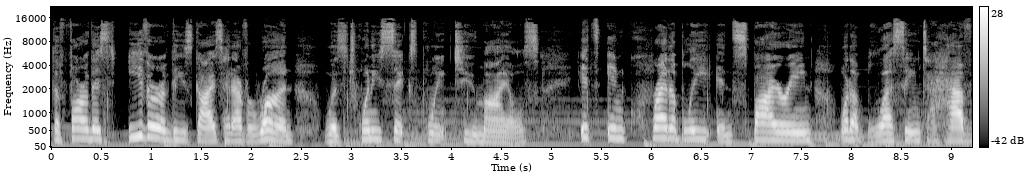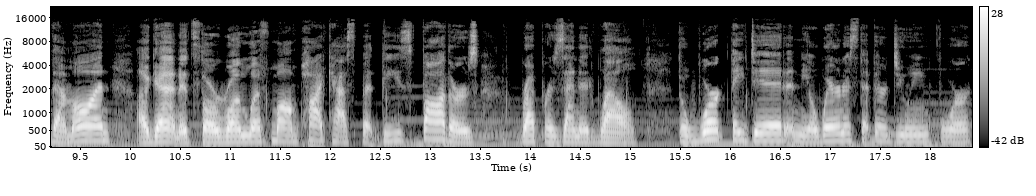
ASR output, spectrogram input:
the farthest either of these guys had ever run was 26.2 miles. It's incredibly inspiring. What a blessing to have them on. Again, it's the Run Lift Mom podcast, but these fathers represented well. The work they did and the awareness that they're doing for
